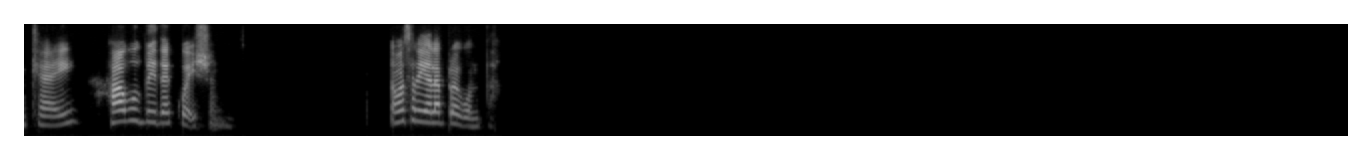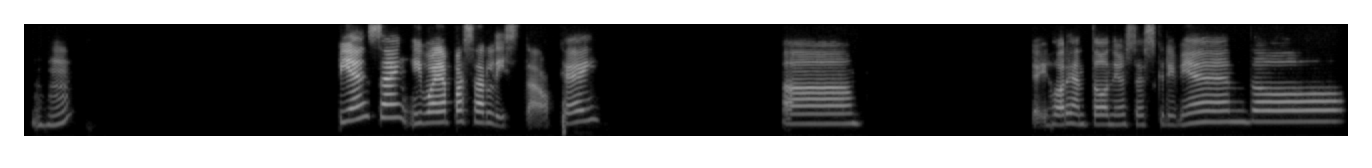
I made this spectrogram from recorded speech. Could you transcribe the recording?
Okay, how will be the question? ¿Cómo sería la pregunta? Piensen y voy a pasar lista, ¿ok? Ah, ok, Jorge Antonio está escribiendo.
